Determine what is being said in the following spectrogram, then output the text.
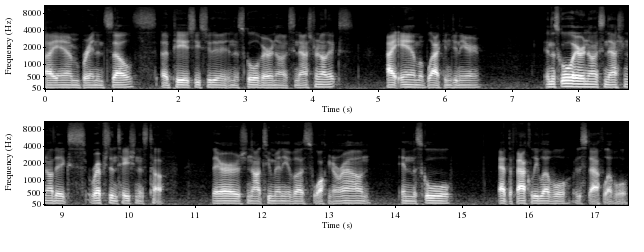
I am Brandon Sells, a PhD student in the School of Aeronautics and Astronautics. I am a black engineer. In the School of Aeronautics and Astronautics, representation is tough. There's not too many of us walking around in the school at the faculty level or the staff level.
